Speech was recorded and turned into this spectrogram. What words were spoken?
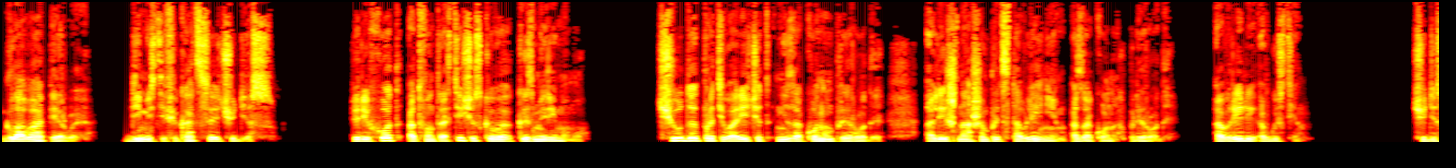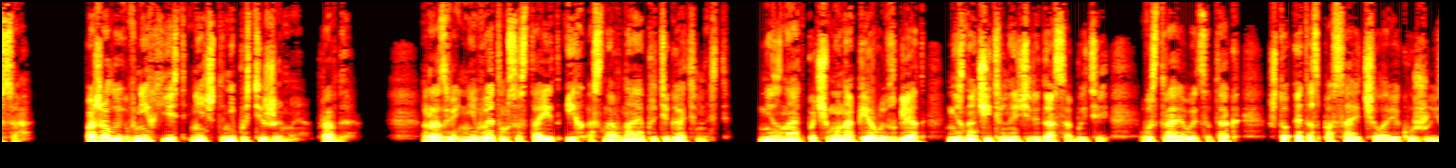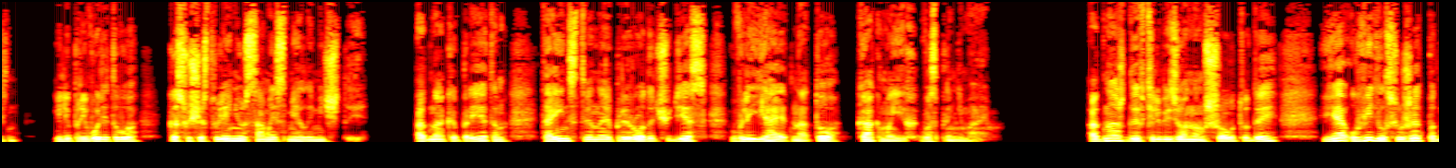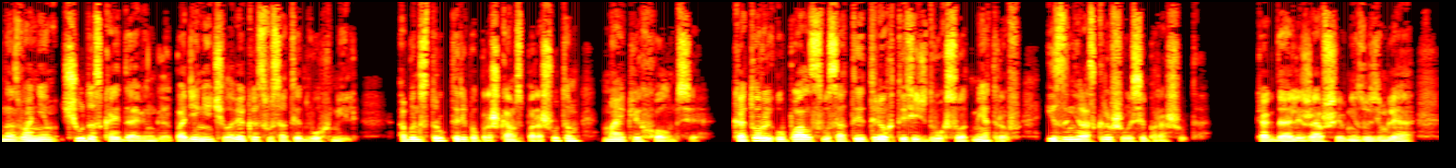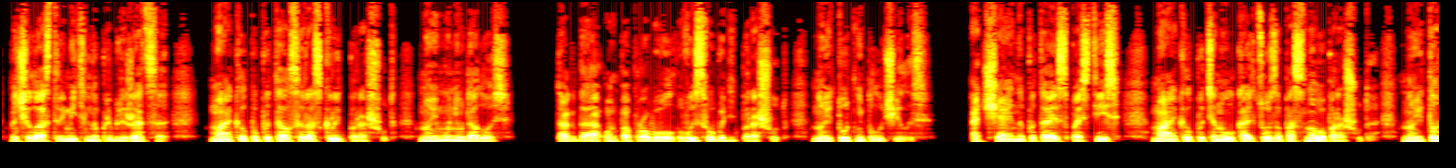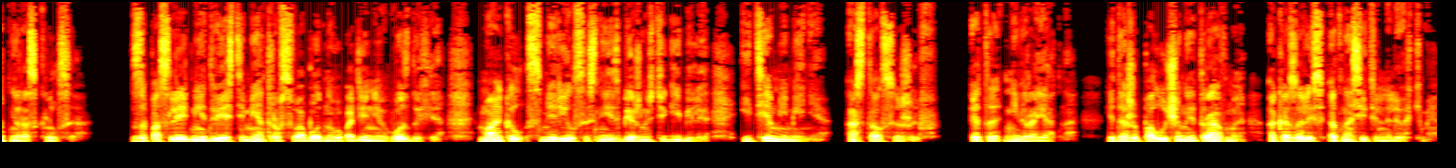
Глава первая. Демистификация чудес. Переход от фантастического к измеримому. Чудо противоречит не законам природы, а лишь нашим представлениям о законах природы. Аврелий Августин. Чудеса. Пожалуй, в них есть нечто непостижимое, правда? Разве не в этом состоит их основная притягательность? Не знать, почему на первый взгляд незначительная череда событий выстраивается так, что это спасает человеку жизнь, или приводит его к осуществлению самой смелой мечты. Однако при этом таинственная природа чудес влияет на то, как мы их воспринимаем. Однажды в телевизионном шоу Today я увидел сюжет под названием «Чудо скайдайвинга. Падение человека с высоты двух миль» об инструкторе по прыжкам с парашютом Майкле Холмсе, который упал с высоты 3200 метров из-за нераскрывшегося парашюта. Когда лежавшая внизу земля начала стремительно приближаться, Майкл попытался раскрыть парашют, но ему не удалось. Тогда он попробовал высвободить парашют, но и тут не получилось. Отчаянно пытаясь спастись, Майкл потянул кольцо запасного парашюта, но и тот не раскрылся. За последние 200 метров свободного падения в воздухе Майкл смирился с неизбежностью гибели и, тем не менее, остался жив. Это невероятно и даже полученные травмы оказались относительно легкими.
